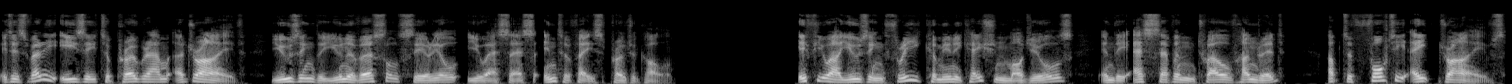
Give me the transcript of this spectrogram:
it is very easy to program a drive using the Universal Serial USS Interface Protocol. If you are using three communication modules in the S7-1200, up to 48 drives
